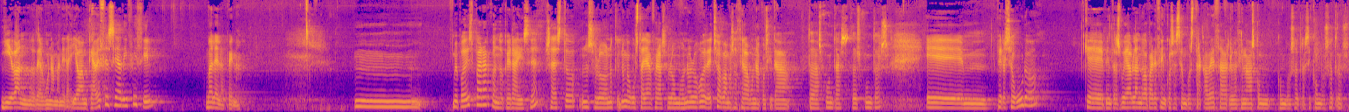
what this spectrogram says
llevando de alguna manera. Y aunque a veces sea difícil, vale la pena. Mm, me podéis parar cuando queráis, ¿eh? O sea, esto no, solo, no, me gustaría que fuera solo un monólogo, de hecho vamos a hacer alguna cosita todas juntas, todos juntos. Eh, pero seguro que mientras voy hablando aparecen cosas en vuestra cabeza relacionadas con, vosotras y con vosotros.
